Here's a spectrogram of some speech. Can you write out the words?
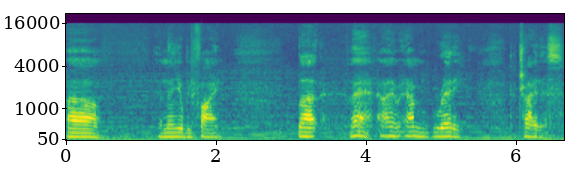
Uh, and then you'll be fine. But man, I'm, I'm ready to try this.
